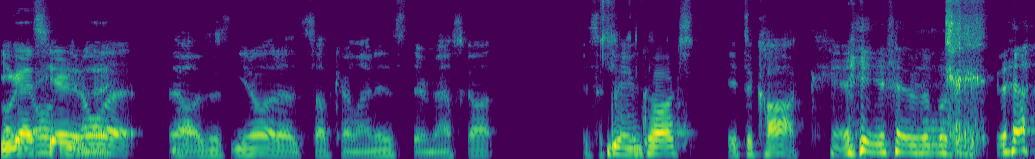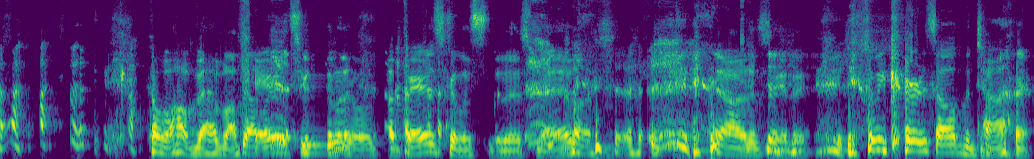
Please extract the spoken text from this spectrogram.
You Oh, guys know, hear You know that? what? No, just- you know what uh, South Carolina is? Their mascot. It's a Gamecocks. It's a cock. Come on, man. My Sound like a parents, could, my parents could listen to this, man. no, I'm just kidding. we curse all the time,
